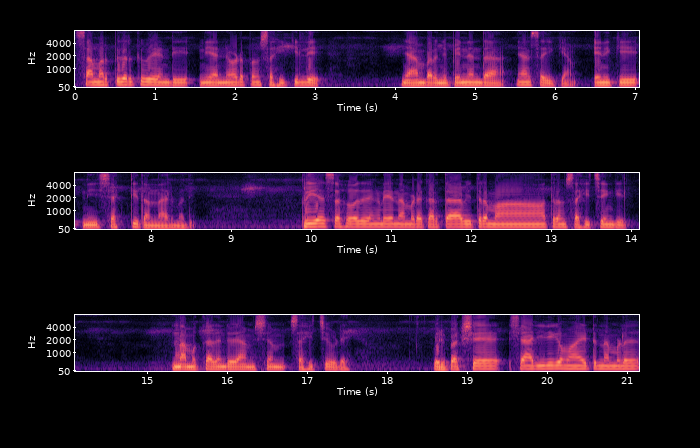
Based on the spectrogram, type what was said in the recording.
സമർപ്പിതർക്ക് വേണ്ടി നീ എന്നോടൊപ്പം സഹിക്കില്ലേ? ഞാൻ പറഞ്ഞു പിന്നെന്താ? ഞാൻ സഹിക്കാം. എനിക്ക് നീ ശക്തി തന്നാൽ മതി. പ്രിയ സഹോദരങ്ങളെ നമ്മുടെ കർത്താവ് ഇത്ര മാത്രം സഹിച്ചെങ്കിൽ നമുക്കതിന്റെ ഒരു അംശം സഹിച്ചൂടെ ഒരു പക്ഷേ ശാരീരികമായിട്ട് നമ്മൾ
